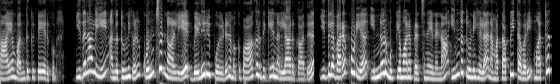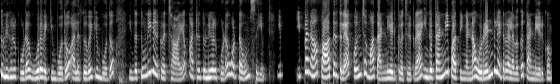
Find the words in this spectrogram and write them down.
சாயம் வந்துக்கிட்டே இருக்கும். இதனாலேயே அந்த துணிகள் கொஞ்ச நாள்லயே வெளிரி போயிடும். நமக்கு பார்க்கறதுக்கே நல்லா இருக்காது. இதுல வரக்கூடிய இன்னொரு முக்கியமான பிரச்சனை என்னன்னா இந்த துணிகளை நம்ம தப்பி தவறி மற்ற துணிகள் கூட ஊற வைக்கும் போதோ அல்லது துவைக்கும் போதோ இந்த துணியில் இருக்கிற சாயம் மற்ற துணிகள் கூட ஒட்டவும் செய்யும். இப்போ நான் பாத்திரத்தில் கொஞ்சமாக தண்ணி எடுத்து வச்சுருக்கிறேன். இந்த தண்ணி பார்த்தீங்கன்னா ஒரு ரெண்டு லிட்டர் அளவுக்கு தண்ணி இருக்கும்.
